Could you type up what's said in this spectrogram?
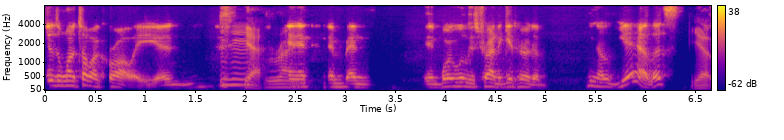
She doesn't want to talk about Crawley, and Mhm. yeah Right. and, and and and Boy Willie's trying to get her to, you know, yeah, let's. yep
